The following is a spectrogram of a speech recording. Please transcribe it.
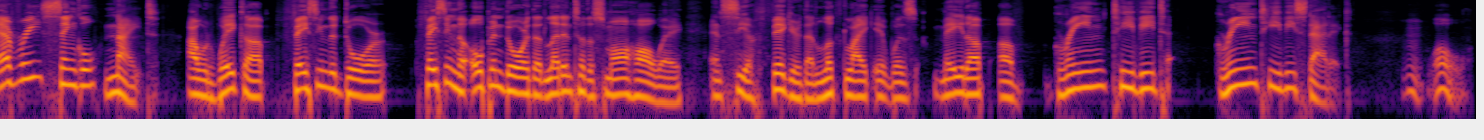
Every single night, I would wake up facing the door, facing the open door that led into the small hallway, and see a figure that looked like it was made up of green TV, t- green TV static. Hmm. Whoa.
